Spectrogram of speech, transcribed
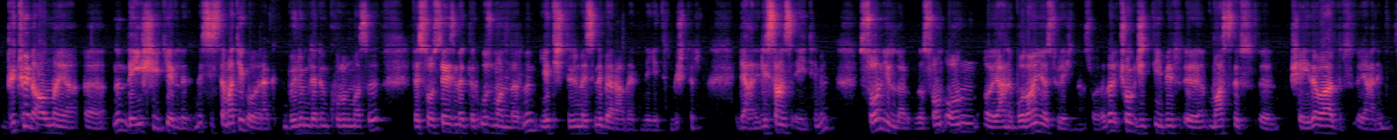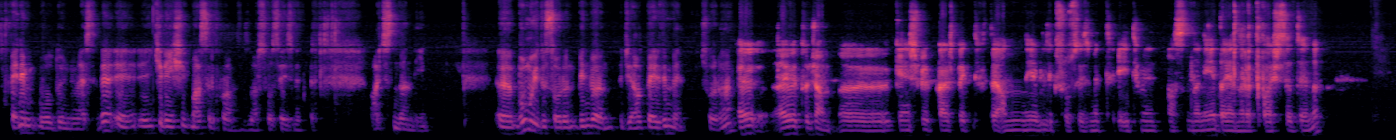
bütün Almanya'nın değişik yerlerinde sistematik olarak bölümlerin kurulması ve sosyal hizmetler uzmanlarının yetiştirilmesini beraberinde getirmiştir. Yani lisans eğitimi. Son yıllarda da son 10 yani Bologna sürecinden sonra da çok ciddi bir e, master e, şeyi de vardır. Yani benim olduğum üniversitede e, iki değişik master programımız var sosyal hizmetler açısından diyeyim. Bu muydu sorun? Bilmiyorum cevap verdim mi soruna? Evet, evet hocam. E, geniş bir perspektifte anlayabildik sosyal hizmet eğitiminin aslında neye dayanarak başladığını.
